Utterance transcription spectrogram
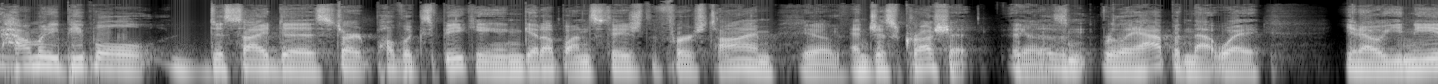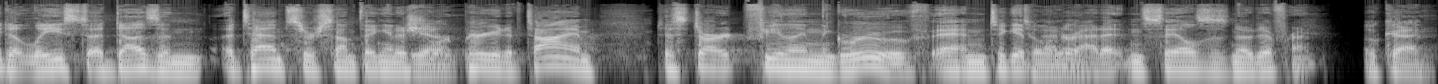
how many people decide to start public speaking and get up on stage the first time Yeah. and just crush it? It Yeah. doesn't really happen that way. You know, you need at least a dozen attempts or something in a Yeah. short period of time to start feeling the groove and to get Totally. better at it. And sales is no different. Okay,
